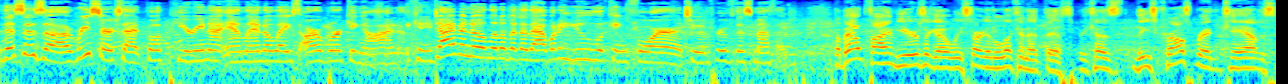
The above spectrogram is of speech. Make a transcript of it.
This is a research that both Purina and Land O'Lakes are working on. Can you dive into a little bit of that? What are you looking for to improve this method? About five years ago, we started looking at this because these crossbred calves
